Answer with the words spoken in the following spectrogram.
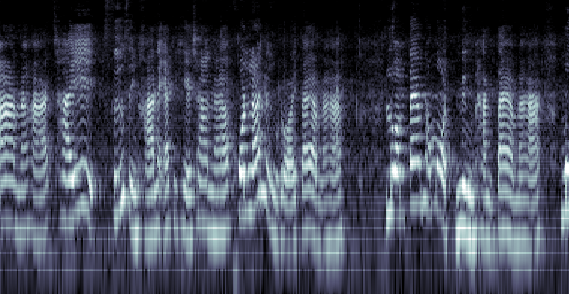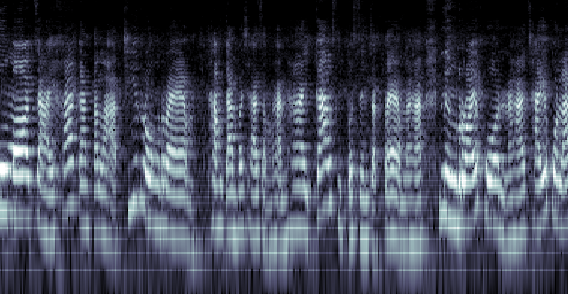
บ้านนะคะ ใช้ซื้อสินค้าในแอปพลิเคชันนะคะคนละ 100 แต้มนะคะ รวมแต้มทั้งหมด 1,000 แต้มนะคะมูมอจ่ายค่าการตลาดที่โรงแรมทำการประชาสัมพันธ์ให้ 90%จากแต้มนะคะ100 คนนะคะใช้คนละ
